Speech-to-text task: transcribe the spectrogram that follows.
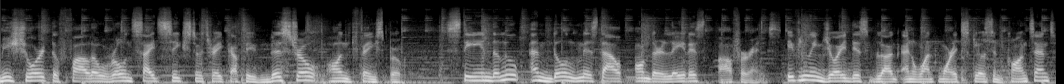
be sure to follow Roadside 623 Cafe Bistro on Facebook. Stay in the loop and don't miss out on their latest offerings. If you enjoyed this vlog and want more exclusive content,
